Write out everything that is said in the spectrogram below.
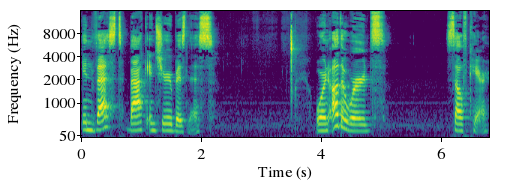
invest back into your business. Or, in other words, self care.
